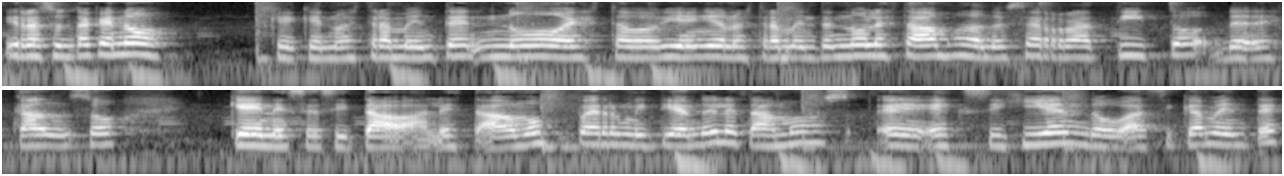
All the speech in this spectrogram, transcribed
Y resulta que no, que, nuestra mente no estaba bien y a nuestra mente no le estábamos dando ese ratito de descanso que necesitaba. Le estábamos permitiendo y le estábamos eh, exigiendo básicamente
